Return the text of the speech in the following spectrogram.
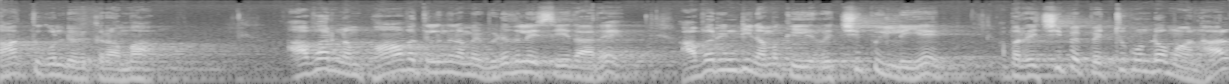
காத்து கொண்டு இருக்கிறோமா அவர் நம் பாவத்திலிருந்து நம்மை விடுதலை செய்தாரே அவரின்றி நமக்கு ரட்சிப்பு இல்லையே? அப்போ ரட்சிப்பை பெற்றுக்கொண்டோமானால்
